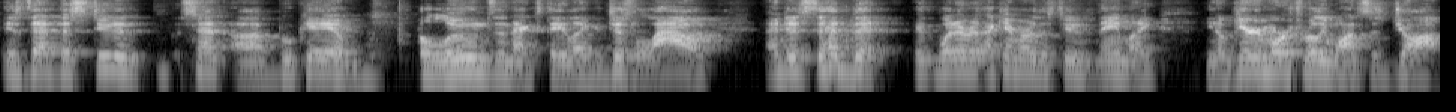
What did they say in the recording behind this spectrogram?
is that the student sent a bouquet of balloons the next day, like just loud, and just said that whatever I can't remember the student's name, like you know Gary Mauris really wants this job,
